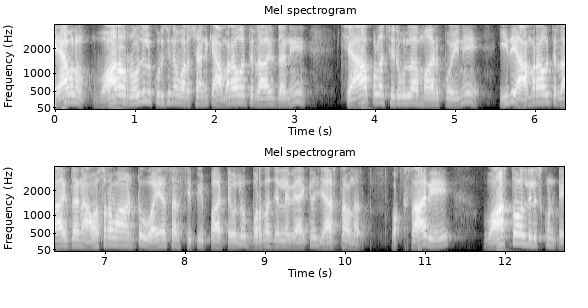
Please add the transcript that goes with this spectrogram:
కేవలం వారం రోజులు కురిసిన వర్షానికి అమరావతి రాజధాని చేపల చెరువులా మారిపోయినాయి ఇది అమరావతి రాజధాని అవసరమా అంటూ వైఎస్ఆర్సీపీ పార్టీ వాళ్ళు బురద జల్లే వ్యాఖ్యలు చేస్తూ ఉన్నారు. ఒక్కసారి వాస్తవాలు తెలుసుకుంటే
